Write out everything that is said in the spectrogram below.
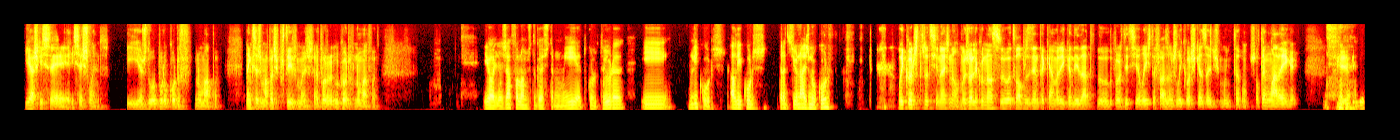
E acho que isso é, isso é excelente. E ajudou a pôr o Corvo no mapa. Nem que seja um mapa desportivo, mas a pôr o Corvo no mapa. E olha, já falamos de gastronomia, de cultura e licores. Há licores tradicionais no Corvo? Licores tradicionais não, mas olha que o nosso atual presidente da Câmara e candidato do, do Partido Socialista faz uns licores caseiros muito bons. Ele tem uma adega que diga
